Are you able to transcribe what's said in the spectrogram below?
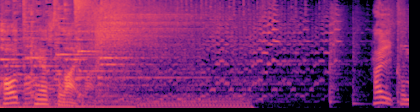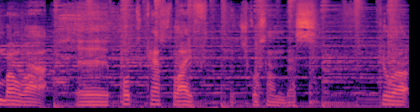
Podcast Life. はいこんばんは、えー、Podcast Life チコさんです。今日は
